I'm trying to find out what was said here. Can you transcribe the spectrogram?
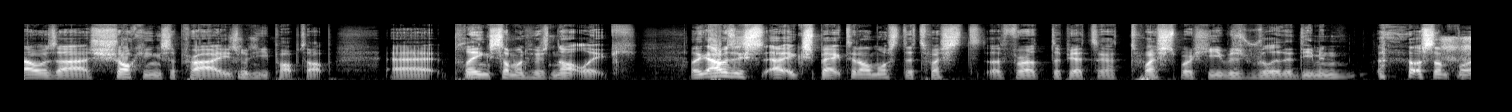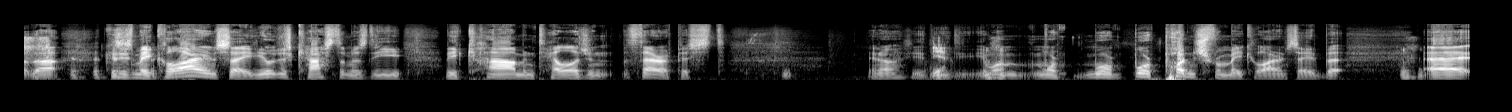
that was a shocking surprise when he popped up, uh, playing someone who's not like like I was ex- uh, expecting almost the twist uh, for to be a, a twist where he was really the demon or something like that because he's Michael Ironside. You don't just cast him as the the calm, intelligent therapist. You know, you, Yeah. you, you want more more more punch from Michael Ironside, but. Uh,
